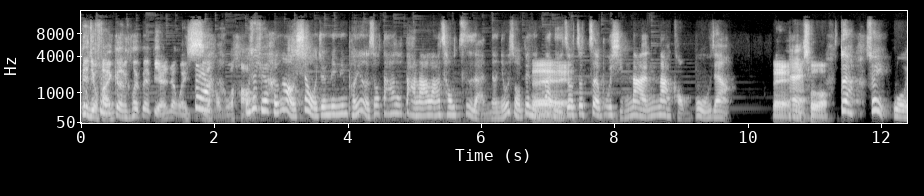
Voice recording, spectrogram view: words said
别扭反而更会被别人认为是好不好？我就觉得很好笑。我觉得明明朋友的时候大家都大拉拉超自然的，你为什么变成伴侣之后这这不行，那那恐怖这样？对，没错。对啊，所以我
